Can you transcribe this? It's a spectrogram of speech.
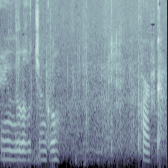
Here in the little jungle park.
